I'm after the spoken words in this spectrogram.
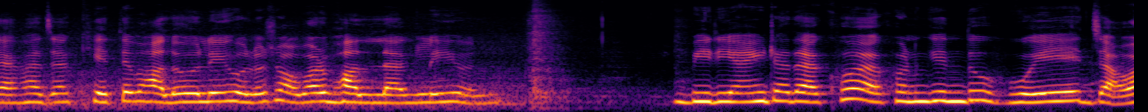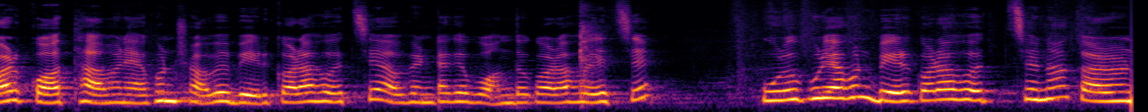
দেখা যাক, খেতে ভালো হলেই হলো, সবার ভালো লাগলেই হলো। বিরিয়ানিটা দেখো, এখন কিন্তু হয়ে যাওয়ার কথা। মানে এখন সবে বের করা হচ্ছে ওভেনটাকে বন্ধ করা হয়েছে। পুরোপুরি এখন বের করা হচ্ছে না, কারণ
